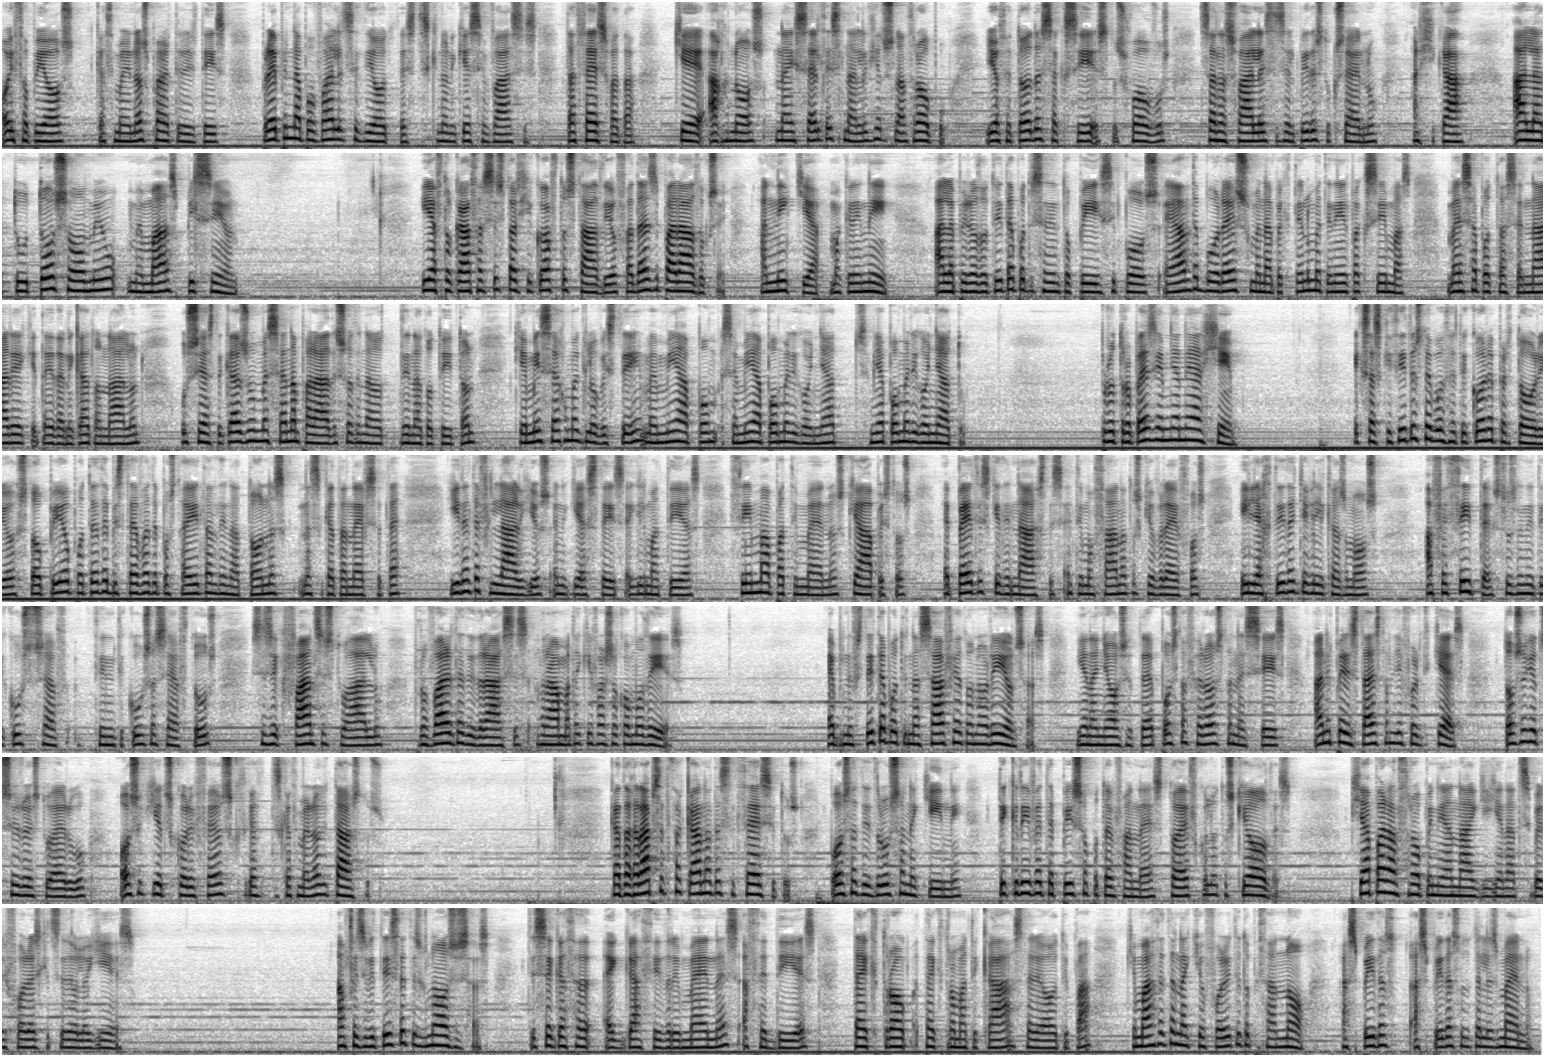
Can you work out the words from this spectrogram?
Ο ηθοποιός, καθημερινός παρατηρητής, πρέπει να αποβάλει τις ιδιότητες, τις κοινωνικές συμβάσεις, τα θέσφατα, και αγνός να εισέλθει στην αλήθεια του συνανθρώπου, υιοθετώντας τι αξίες, του φόβους, τι ανασφάλειε, τι ελπίδες του ξένου, αρχικά, αλλά του τόσο όμοιου με εμά πλησίων. Η αυτοκάθαρση στο αρχικό αυτό στάδιο φαντάζει παράδοξη, ανίκεια, μακρινή, αλλά πυροδοτείται από τη συνειδητοποίηση πως εάν δεν μπορέσουμε να επεκτείνουμε την ύπαρξή μας μέσα από τα σενάρια και τα ιδανικά των άλλων, ουσιαστικά ζούμε σε ένα παράδεισο δυνατοτήτων και εμείς έχουμε εγκλωβιστεί με μια σε, μια απόμερη γωνιά, σε μια απόμερη γωνιά του. Προτροπές για μια νέα αρχή. Εξασκηθείτε στο υποθετικό ρεπερτόριο, στο οποίο ποτέ δεν πιστεύατε πως θα ήταν δυνατό να συγκατανεύσετε, γίνεται φυλάργιος, ενοικιαστής, εγκληματίας, θύμα απατημένος και άπιστος, επέτης και δυνάστης, ετοιμοθάνατος και βρέφος, ηλιαχτίδα και γλυκασμός, αφαιθείτε στους δυνητικούς, δυνητικούς σας εαυτούς, στις εκφάνσεις του άλλου, προβάρετε αντιδράσεις, δράματα και φαρσοκομωδίες. Εμπνευστείτε από την ασάφεια των ορίων σας για να νιώσετε πώς θα φερόσασταν εσείς αν οι περιστάσεις ήταν διαφορετικές, τόσο για τους ήρωες του έργου, όσο και για τους κορυφαίους της καθημερινότητάς τους. Καταγράψτε τι θα κάνατε στη θέση τους, πώς θα τη δρούσαν εκείνοι, τι κρύβεται πίσω από το εμφανές, το εύκολο, το σκιώδες. Ποια παρανθρώπινη ανάγκη γεννά τις συμπεριφορές και τις ιδεολογίες. Αμφισβητήστε τις γνώσεις σας, τις εγκαθ... εγκαθιδρυμένες αυθεντίες, τα, εκτρο... τα εκτροματικά στερεότυπα και μάθετε να κυοφορείτε το πιθανό, ασπίδα, στο τελεσμένο.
